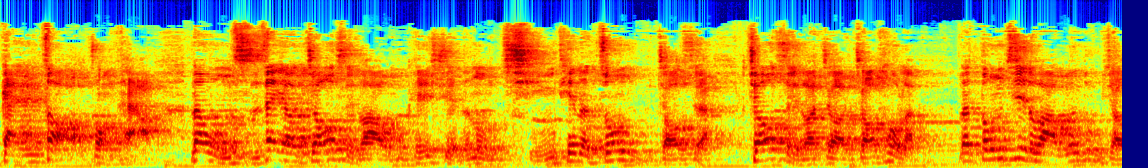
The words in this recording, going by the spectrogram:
干燥状态啊。那我们实在要浇水的话，我们可以选择那种晴天的中午浇水啊。浇水的话就要浇透了。那冬季的话，温度比较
